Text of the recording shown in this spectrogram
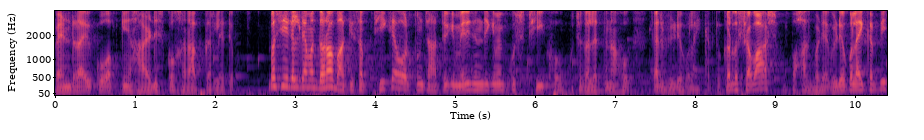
पेन ड्राइव को, अपनी हार्ड डिस्क को ख़राब कर लेते हो। बस ये गलतियाँ मत दोहराओ, बाकी सब ठीक है और तुम चाहते हो कि मेरी ज़िंदगी में कुछ ठीक हो, कुछ गलत ना हो तो यार वीडियो को लाइक कर दो। कर दो शबाश, बहुत बढ़िया वीडियो को लाइक कर दी।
